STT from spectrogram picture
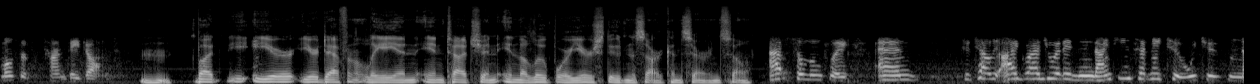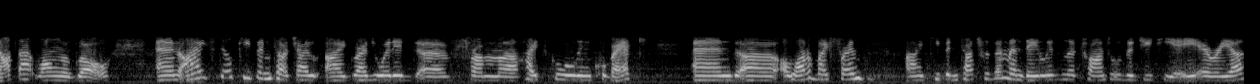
Most of the time, they don't. Mm-hmm. But you're you're definitely in, in touch and in the loop where your students are concerned. So absolutely, and to tell you, I graduated in 1972, which is not that long ago, and I still keep in touch. I, I graduated uh, from uh, high school in Quebec, and uh, a lot of my friends, I keep in touch with them, and they live in the Toronto, the GTA area,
